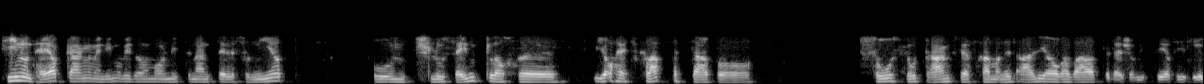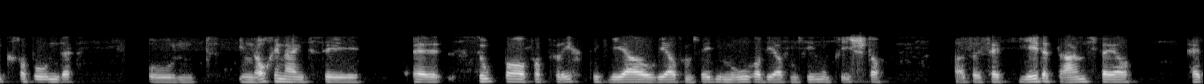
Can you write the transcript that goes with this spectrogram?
hin und her gegangen, wenn immer wieder mal miteinander telefoniert und schlussendlich, äh, ja, hat es geklappt, aber so, so Transfers kann man nicht alle Jahre erwarten. Da ist ja mit sehr viel Glück verbunden. Und im Nachhinein gesehen, äh, super Verpflichtung, wie auch, wie auch vom Sedi Maurer, wie auch vom Simon Pfister. Also es hat jeder Transfer hat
